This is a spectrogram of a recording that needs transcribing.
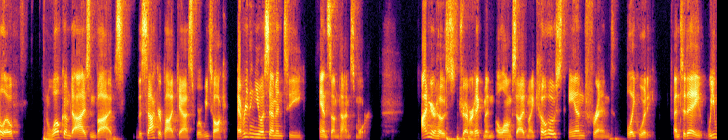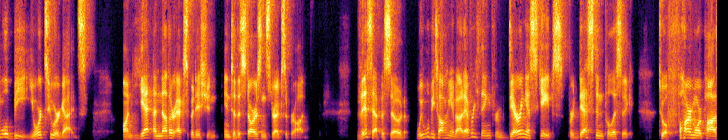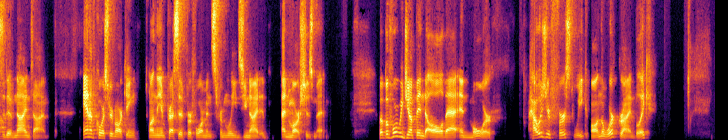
Hello, and welcome to Eyes and Vibes, the soccer podcast where we talk everything USMNT and sometimes more. I'm your host, Trevor Hickman, alongside my co host and friend, Blake Woody. And today we will be your tour guides on yet another expedition into the stars and stripes abroad. This episode, we will be talking about everything from daring escapes for Destin Pulisic to a far more positive nine time. And of course, remarking on the impressive performance from Leeds United and Marsch's men. But before we jump into all that and more, how was your first week on the work grind, Blake?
